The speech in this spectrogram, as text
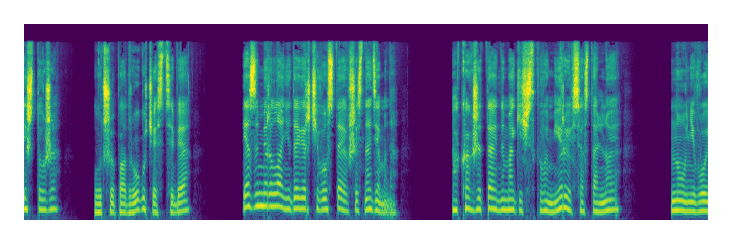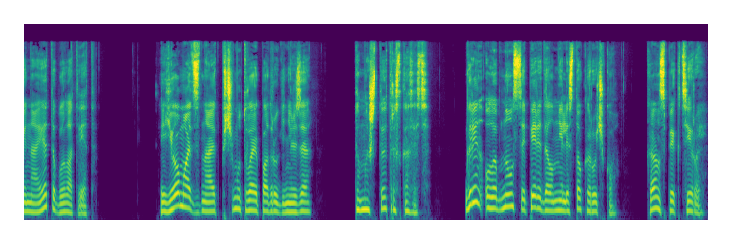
«И что же?» «Лучшую подругу, часть тебя». Я замерла, недоверчиво уставившись на демона. А как же тайны магического мира и все остальное? Но у него и на это был ответ. Ее мать знает, почему твоей подруге нельзя. Думаешь, стоит рассказать? Грин улыбнулся и передал мне листок и ручку. «Конспектируй».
